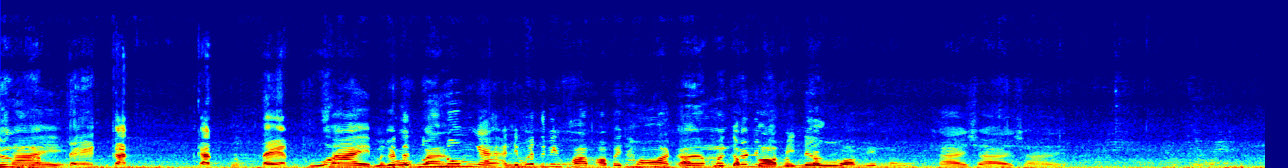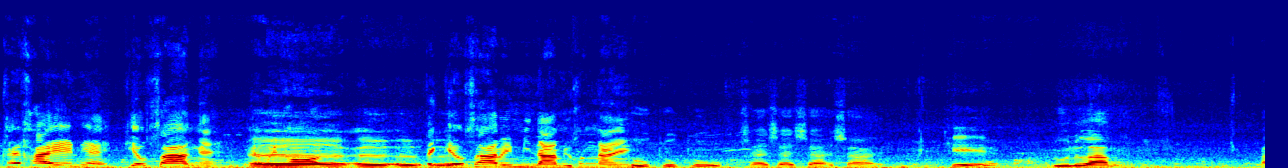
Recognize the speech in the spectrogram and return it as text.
นึ่งใช่ แบบแตกกัดกัดปุ๊บแตกปุ๊บ ใช่ มันก็จะปุ๊บนุ่มๆไง อันนี้มันก็จะมีความเอาไปทอดเออะอมีมันกก็จะรอบๆนิดนึง กรอบๆนิดนึง ใช่ใช่ใช่คล้ายๆไอ้เนี่ยเกี๊ยวซ่าไงเอเอาไปทอด อเออเออแต่เกี๊ยวซ่าไม่มีน้ำอยู่ข้างใน ถูกถูกถูกใช่ใช่ใช่ใช่โอเค ดูเรื่อง ไป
